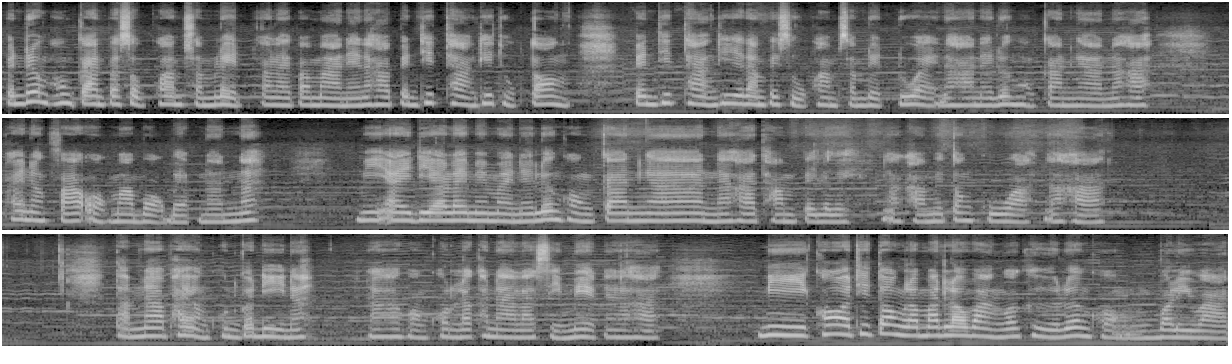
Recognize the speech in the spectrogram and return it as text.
เป็นเรื่องของการประสบความสำเร็จอะไรประมาณเนี้ยนะคะ เป็นทิศทางที่ถูกต้อง เป็นทิศทางที่จะนำไปสู่ความสำเร็จด้วยนะคะ ในเรื่องของการงานนะคะไพ่นางฟ้าออกมาบอกแบบนั้นนะ มีไอเดียอะไรใหม่ ๆ ในเรื่องของการงานนะคะทำไปเลยนะคะไม่ต้องกลัวนะคะตามหน้าไพ่ของคุณก็ดีนะนะคะของคนลัคนาราศีเมษนะคะ มีข้อที่ต้องระมัดระวังก็คือเรื่องของบริวาร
